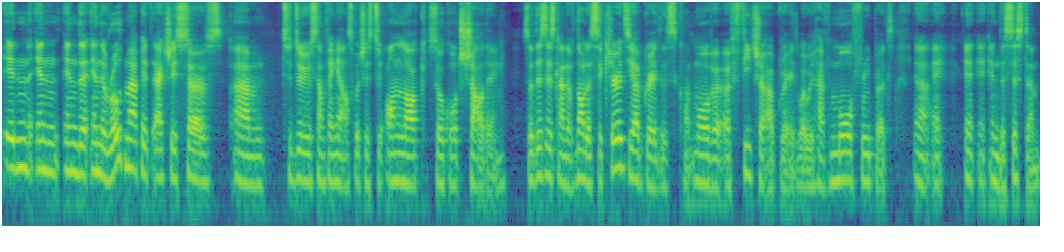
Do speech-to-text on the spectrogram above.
in in in the in the roadmap, it actually serves um, to do something else, which is to unlock so-called sharding. So this is kind of not a security upgrade; it's more of a, a feature upgrade where we have more throughput uh, in, in the system.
